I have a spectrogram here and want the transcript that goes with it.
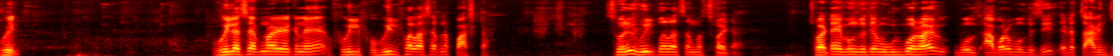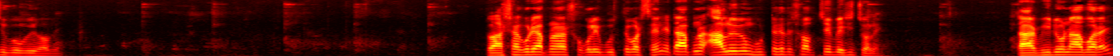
হুইল। হুইল আছে আপনার এখানে হুইল হুইল ফল আছে আপনার পাঁচটা। সরি হুইল ফল আছে আপনার ছয়টা। ছয়টা এবং যদি আমি উর্বর হয় বল আবারও বলতেছি এটা চার ইঞ্চি গভীর হবে। তো আশা করি আপনারা সকলেই বুঝতে পারছেন এটা আপনার আলু এবং ভুট্টা খেতে সবচেয়ে বেশি চলে। তার ভিডিও না বাড়ায়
